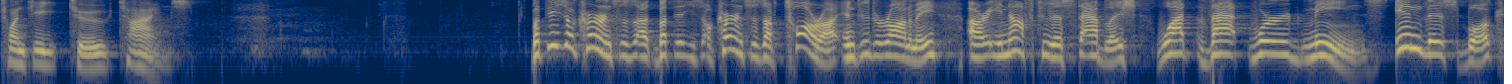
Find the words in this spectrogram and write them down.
22 times. But these occurrences, uh, but these occurrences of Torah in Deuteronomy are enough to establish what that word means. In this book,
